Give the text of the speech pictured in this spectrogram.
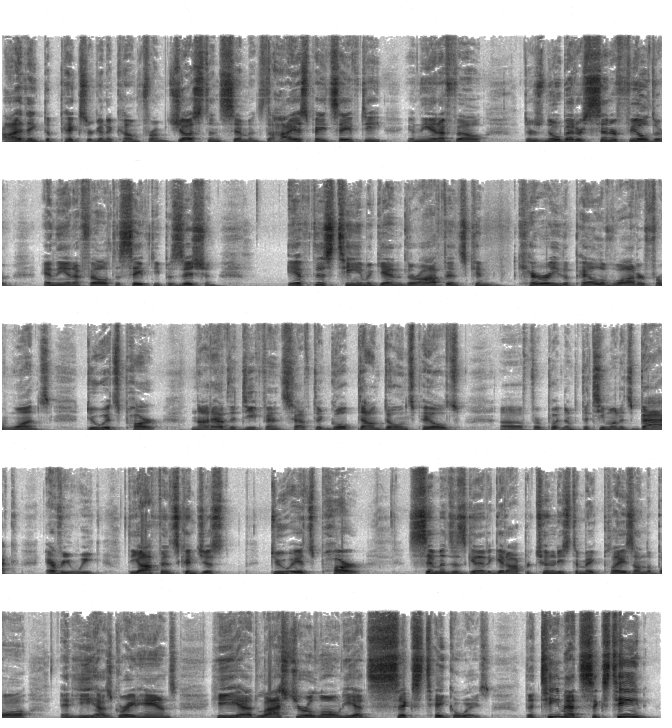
I think the picks are going to come from Justin Simmons, the highest paid safety in the NFL. There's no better center fielder in the NFL at the safety position. if this team, again, their offense can carry the pail of water for once, do its part, not have the defense have to gulp down Doan's pills uh, for putting the team on its back every week. The offense can just do its part. Simmons is going to get opportunities to make plays on the ball, and he has great hands. He had last year alone, he had six takeaways. The team had 16.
